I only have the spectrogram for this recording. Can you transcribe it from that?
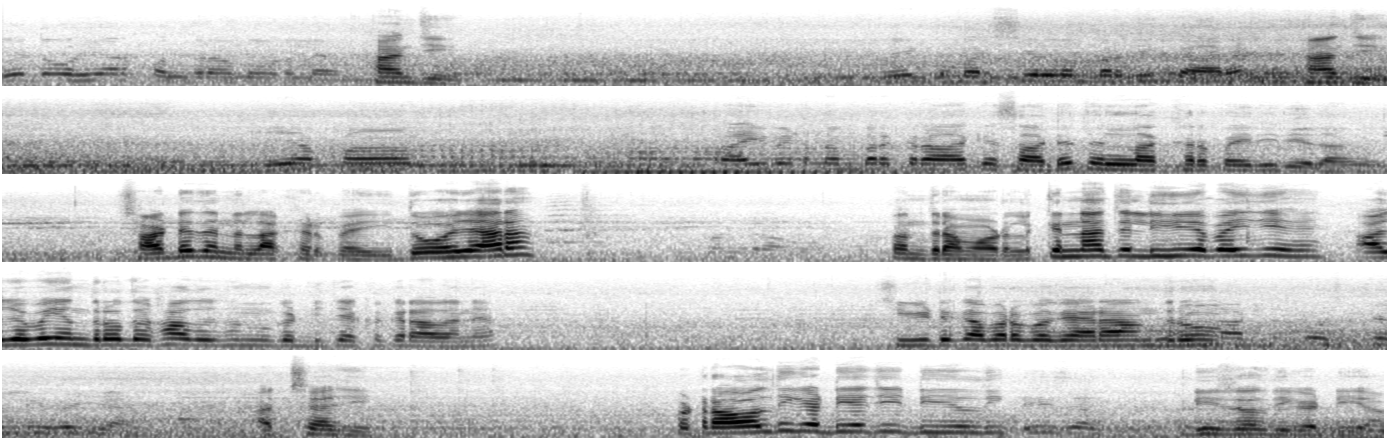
ਇਹ 2015 ਮਾਡਲ ਹੈ। ਹਾਂਜੀ। ਇਹ ਕਮਰਸ਼ੀਅਲ ਨੰਬਰ ਦੀ ਕਾਰ ਹੈ। ਹਾਂਜੀ। ਇਹ ਆਪਾਂ ਪ੍ਰਾਈਵੇਟ ਨੰਬਰ ਕਰਾ ਕੇ 3.5 ਲੱਖ ਰੁਪਏ ਦੀ ਦੇ ਦਾਂਗੇ। 3.5 ਲੱਖ ਰੁਪਏ ਜੀ। 2000 15 ਮਾਡਲ ਕਿੰਨਾ ਚੱਲੀ ਹੋਈ ਹੈ ਬਾਈ ਜੀ ਇਹ? ਆਜੋ ਬਾਈ ਅੰਦਰੋਂ ਦਿਖਾ ਦਿਓ ਤੁਹਾਨੂੰ ਗੱਡੀ ਚੈੱਕ ਕਰਾ ਦਿੰਦੇ ਆ ਸੀਟ ਕਵਰ ਵਗੈਰਾ ਅੰਦਰੋਂ? ਚੱਲੀ ਹੋਈ ਹੈ। ਅੱਛਾ ਜੀ। ਪੈਟਰੋਲ ਦੀ ਗੱਡੀ ਹੈ ਜੀ ਡੀਜ਼ਲ ਦੀ? ਡੀਜ਼ਲ ਦੀ। ਗੱਡੀ ਆ।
